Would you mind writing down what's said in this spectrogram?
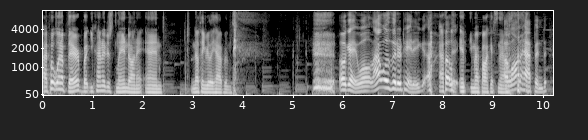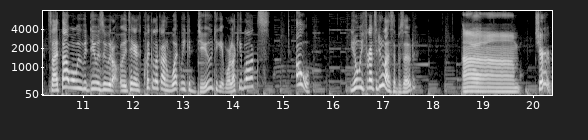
I put one up there, but you kind of just land on it and nothing really happens. Okay, well that was entertaining. I have to empty my pockets now. a lot happened. So I thought what we would do is we would, we would take a quick look on what we could do to get more lucky blocks. Oh, you know what we forgot to do last episode? Um, sure.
